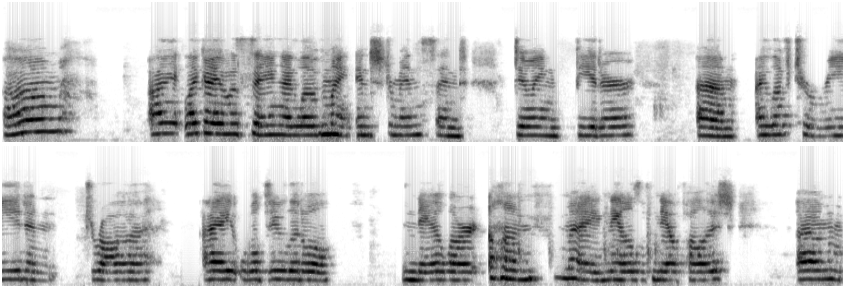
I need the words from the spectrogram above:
Um, I like I was saying, I love my instruments and doing theater. Um, I love to read and draw. I will do little nail art on my nails with nail polish. Um,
